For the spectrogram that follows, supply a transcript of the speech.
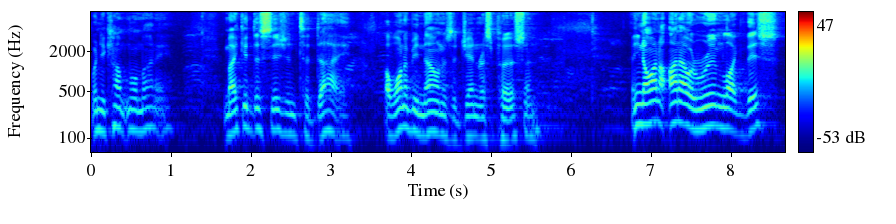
when you come more money. Make a decision today. I want to be known as a generous person. And you know, I know a room like this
